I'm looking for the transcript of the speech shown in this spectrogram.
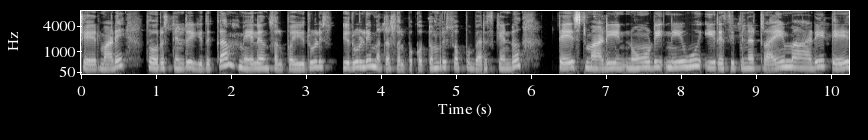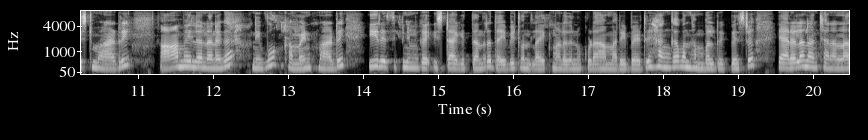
ಶೇರ್ ಮಾಡಿ ತೋರಿಸ್ತೀನಿ ರೀ. ಇದಕ್ಕೆ ಮೇಲೆ ಒಂದು ಸ್ವಲ್ಪ ಈರುಳ್ಳಿ ಈರುಳ್ಳಿ ಮತ್ತು ಸ್ವಲ್ಪ ಕೊತ್ತಂಬರಿ ಸೊಪ್ಪು ಬೆರೆಸ್ಕೊಂಡು ಟೇಸ್ಟ್ ಮಾಡಿ, ನೋಡಿ, ನೀವು ಈ ರೆಸಿಪಿನ ಟ್ರೈ ಮಾಡಿ, ಟೇಸ್ಟ್ ಮಾಡಿರಿ. ಆಮೇಲೆ ನನಗೆ ನೀವು ಕಮೆಂಟ್ ಮಾಡಿರಿ. ಈ ರೆಸಿಪಿ ನಿಮ್ಗೆ ಇಷ್ಟ ಆಗಿತ್ತಂದ್ರೆ ದಯವಿಟ್ಟು ಒಂದು ಲೈಕ್ ಮಾಡೋದನ್ನು ಕೂಡ ಮರಿಬೇಡ್ರಿ. ಹಂಗೆ ಒಂದು ಹಂಬಲ್ ರಿಕ್ವೆಸ್ಟ್ ಯಾರೆಲ್ಲ ನನ್ನ ಚಾನಲ್ನ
